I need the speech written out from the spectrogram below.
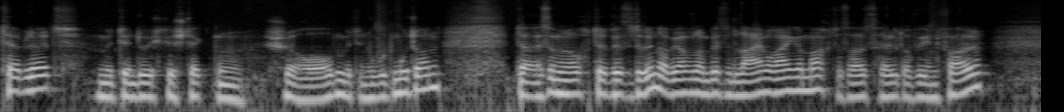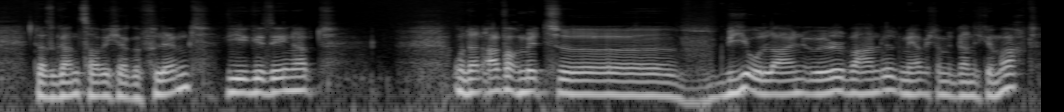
Tablet mit den durchgesteckten Schrauben, mit den Hutmuttern. Da ist immer noch der Riss drin, aber wir haben noch ein bisschen Leim reingemacht, das heißt hält auf jeden Fall. Das Ganze habe ich ja geflemmt, wie ihr gesehen habt. Und dann einfach mit äh, Bio-Leinöl behandelt, mehr habe ich damit gar nicht gemacht.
